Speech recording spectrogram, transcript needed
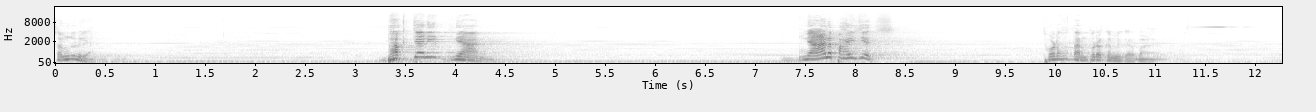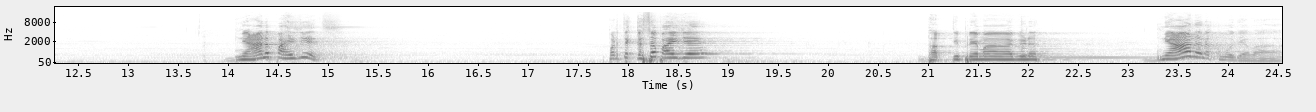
समजून घ्या. भक्ती आणि ज्ञान. ज्ञान पाहिजेच. थोडासा तानपुरा कमी कर बाळा. ज्ञान पाहिजेच. पण ते कसं पाहिजे? भक्तिप्रेमाविण ज्ञान नको देवा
